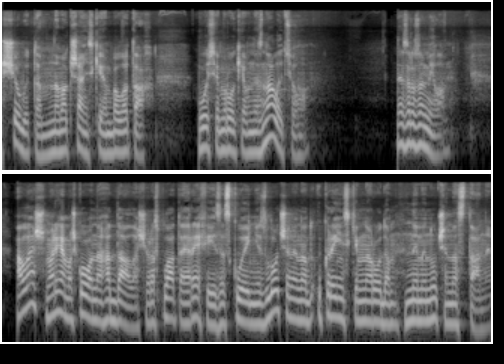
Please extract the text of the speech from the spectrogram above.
що ви там на Макшанських болотах 8 років не знали цього? Не зрозуміло. Але ж Марія Машкова нагадала, що розплата Ерефії за скоєні злочини над українським народом неминуче настане.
